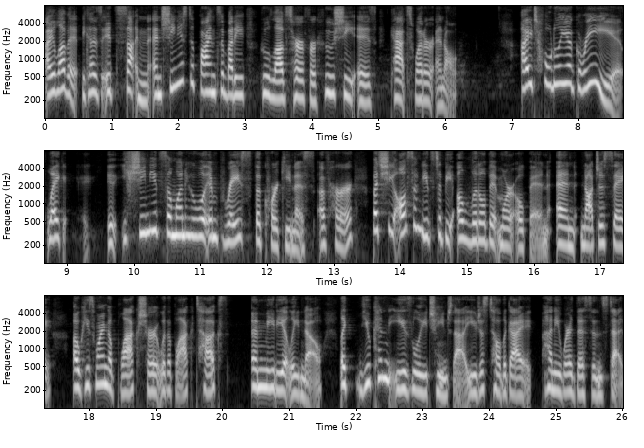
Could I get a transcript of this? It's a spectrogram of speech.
I love it because it's Sutton and she needs to find somebody who loves her for who she is, cat sweater and all. I totally agree. Like, she needs someone who will embrace the quirkiness of her, but she also needs to be a little bit more open and not just say, oh, he's wearing a black shirt with a black tux. Immediately, no. Like you can easily change that. You just tell the guy, honey, wear this instead.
